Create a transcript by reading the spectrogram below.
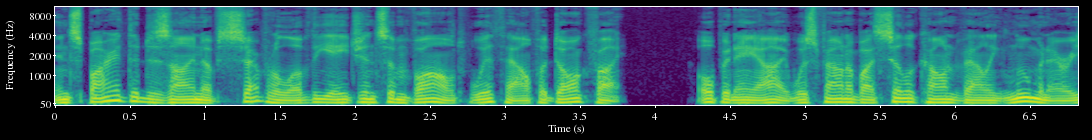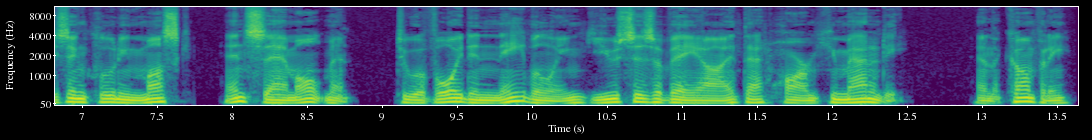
inspired the design of several of the agents involved with Alpha Dogfight. OpenAI was founded by Silicon Valley luminaries including Musk and Sam Altman to avoid enabling uses of AI that harm humanity, and the company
